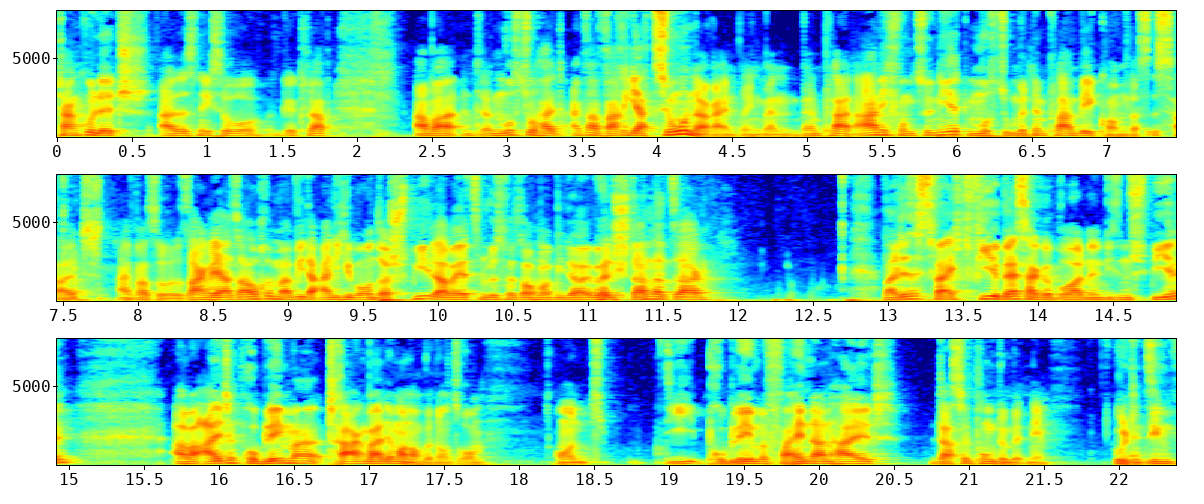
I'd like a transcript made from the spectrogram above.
Tankulic, alles nicht so geklappt. Aber dann musst du halt einfach Variationen da reinbringen. Wenn, wenn Plan A nicht funktioniert, musst du mit einem Plan B kommen. Das ist halt ja. einfach so. Das sagen wir jetzt auch immer wieder eigentlich über unser Spiel, aber jetzt müssen wir es auch mal wieder über die Standards sagen. Weil das ist zwar echt viel besser geworden in diesem Spiel, aber alte Probleme tragen wir halt immer noch mit uns rum. Und die Probleme verhindern halt, dass wir Punkte mitnehmen. Gut, in diesem,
